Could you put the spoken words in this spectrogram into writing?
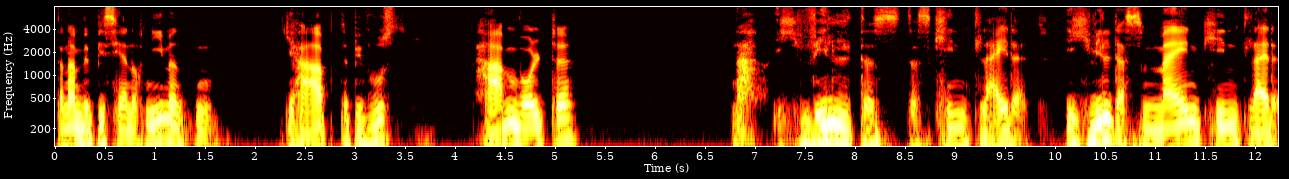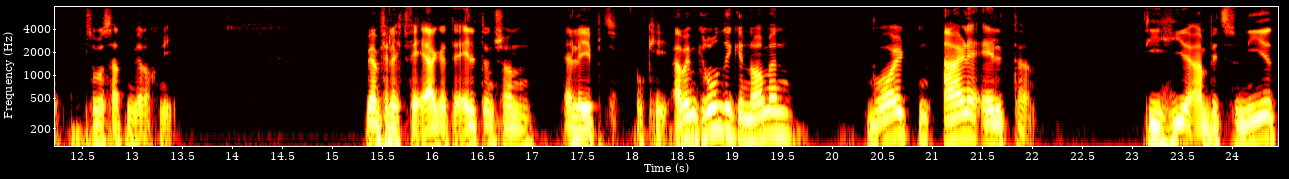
Dann haben wir bisher noch niemanden gehabt, der bewusst haben wollte, na, ich will, dass das Kind leidet. Ich will, dass mein Kind leidet. Sowas hatten wir noch nie. Wir haben vielleicht verärgerte Eltern schon erlebt. Okay, aber im Grunde genommen wollten alle Eltern, die hier ambitioniert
